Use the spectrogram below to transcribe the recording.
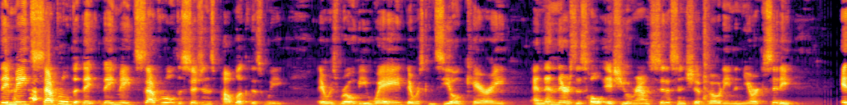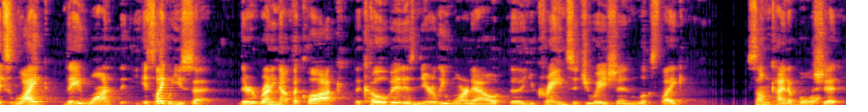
They made several they they made several decisions public this week. There was Roe v. Wade, there was concealed carry, and then there's this whole issue around citizenship voting in New York City. It's like they want it's like what you said. They're running out the clock. The COVID is nearly worn out. The Ukraine situation looks like some kind of bullshit.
